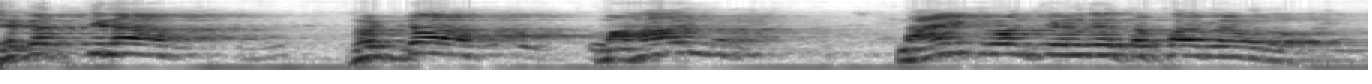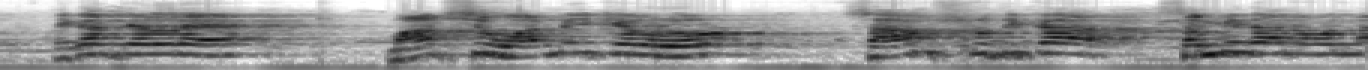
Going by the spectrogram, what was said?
ಜಗತ್ತಿನ ದೊಡ್ಡ ಮಹಾನ್ ನಾಯಕರು ಅಂತ ಹೇಳಿದ್ರೆ ತಪ್ಪಾಗಲಾರದು. ಯಾಕಂತ ಹೇಳಿದ್ರೆ ಮಹರ್ಷಿ ವಾಲ್ಮೀಕಿ ಅವರು ಸಾಂಸ್ಕೃತಿಕ ಸಂವಿಧಾನವನ್ನ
